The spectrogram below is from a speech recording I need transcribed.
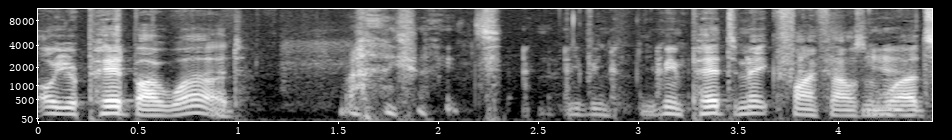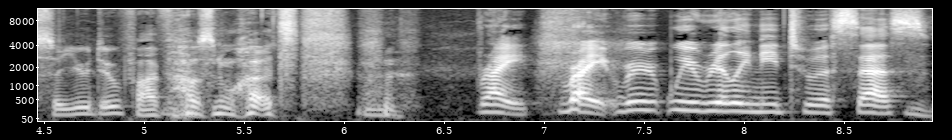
Oh, you're paid by word. right. You've been, you've been paid to make 5,000 yeah. words, so you do 5,000 words. Mm. right, right. We, we really need to assess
